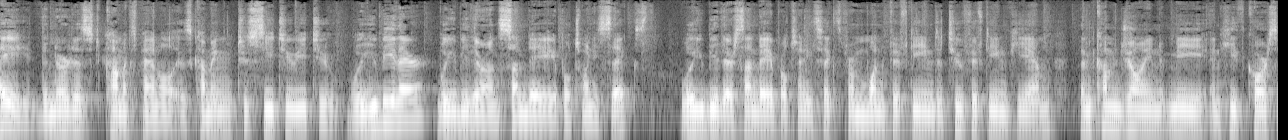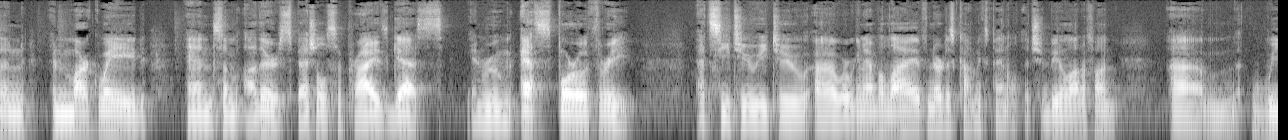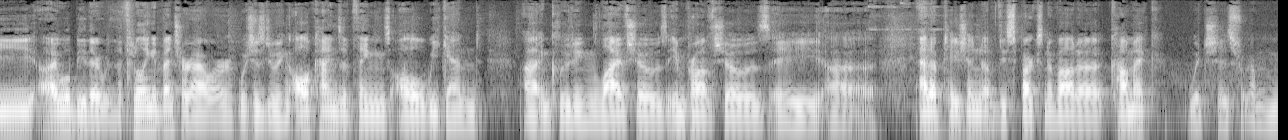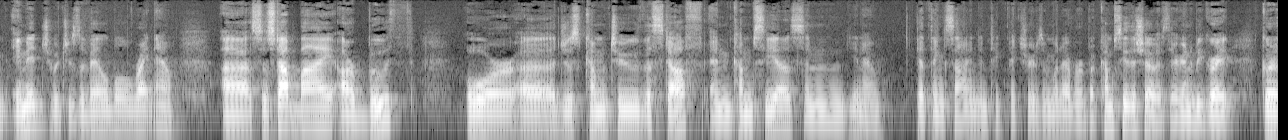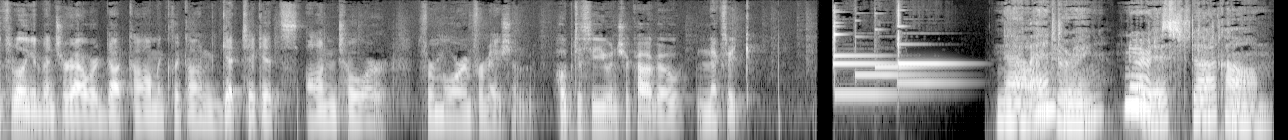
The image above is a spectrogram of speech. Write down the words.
Hey, the Nerdist Comics panel is coming to C2E2. Will you be there? Will you be there on Sunday, April 26th? Will you be there Sunday, April 26th from 1:15 to 2:15 p.m.? Then come join me and Heath Corson and Mark Waid and some other special surprise guests in room S403 at C2E2, uh, where we're going to have a live Nerdist Comics panel. It should be a lot of fun. Um, we, I will be there with the Thrilling Adventure Hour, which is doing all kinds of things all weekend, uh, including live shows, improv shows, a uh, adaptation of the Sparks Nevada comic, which is from Image, which is available right now. Uh, so stop by our booth, or uh, just come to the stuff and come see us, and you know get things signed and take pictures and whatever. But come see the shows. They're going to be great. Go to thrillingadventurehour.com and click on Get Tickets on Tour for more information. Hope to see you in Chicago next week. Now entering Nerdist.com.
